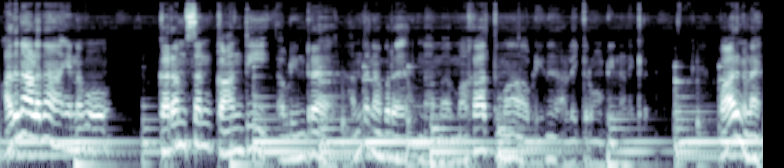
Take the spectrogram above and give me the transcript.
அதனால தான் என்னவோ கரம்சன் காந்தி அப்படின்ற அந்த நபரை நாம மகாத்மா அப்படின்னு அழைக்கிறோம் அப்படின்னு நினைக்கிறேன். பாருங்களேன்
